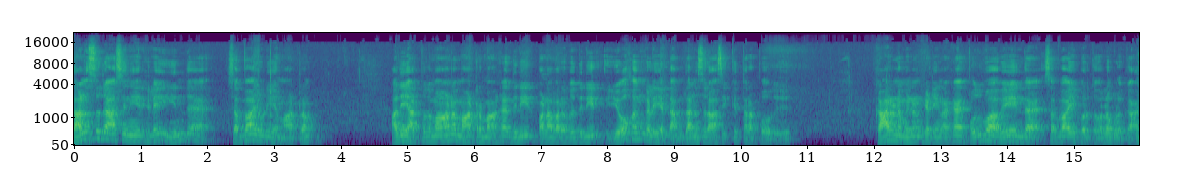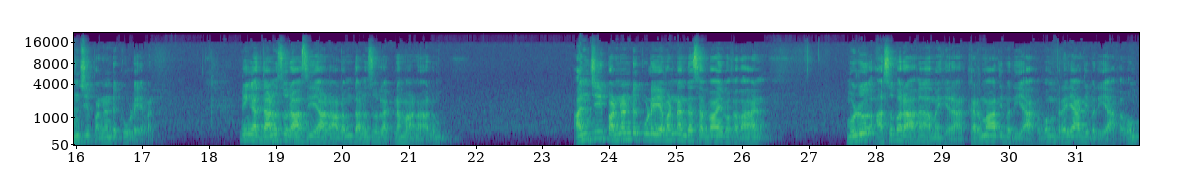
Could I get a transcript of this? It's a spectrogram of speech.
தனுசு ராசி நேர்களே இந்த செவ்வாயுடைய மாற்றம் அதே அற்புதமான மாற்றமாக திடீர் பணவரவு திடீர் யோகங்களை எல்லாம் தனுசு ராசிக்கு தரப்போகுது. காரணம் என்னன்னு கேட்டிங்கனாக்கா பொதுவாகவே இந்த செவ்வாயை பொறுத்தவரை உங்களுக்கு அஞ்சு பன்னெண்டுக்கு உடையவன். நீங்கள் தனுசு ராசி ஆனாலும் தனுசு லக்னமானாலும் அஞ்சு பன்னெண்டுக்குடையவன் அந்த செவ்வாய் பகவான். முழு அசுபராக அமைகிறார். கர்மாதிபதியாகவும் விரையாதிபதியாகவும்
